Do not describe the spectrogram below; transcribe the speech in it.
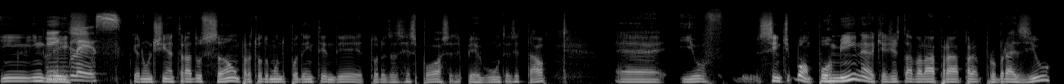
em Em inglês, inglês. porque não tinha tradução para todo mundo poder entender todas as respostas e perguntas e tal. É, e eu senti, bom, por mim, né, que a gente estava lá para o Brasil,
